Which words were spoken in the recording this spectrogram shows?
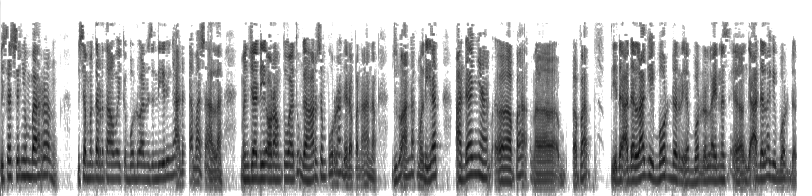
Bisa senyum bareng. Bisa mentertawai kebodohan sendiri nggak ada masalah. Menjadi orang tua itu nggak harus sempurna di hadapan anak. Justru anak melihat adanya uh, apa uh, apa tidak ada lagi border ya borderliness nggak uh, ada lagi border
